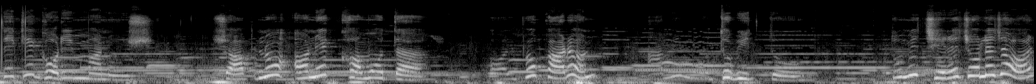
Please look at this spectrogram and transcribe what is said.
থেকে গরিব মানুষ। স্বপ্ন অনেক ক্ষমতা। অল্প কারণ আমি মধ্যবিত্ত। তুমি ছেড়ে চলে যাওয়ার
